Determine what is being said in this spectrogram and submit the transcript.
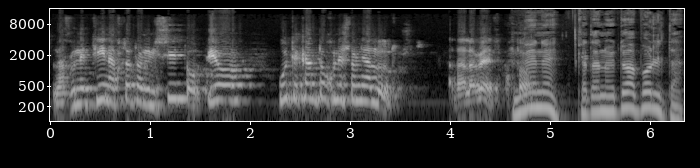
Να δούνε τι είναι αυτό το νησί το οποίο ούτε καν το έχουν στο μυαλό τους. Κατάλαβες; Αυτό. Ναι, ναι, κατανοητό απόλυτα.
